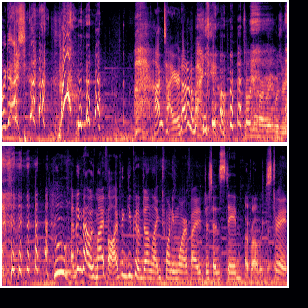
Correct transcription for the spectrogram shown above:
My gosh! I'm tired. I don't know about you. Target heart rate was reached. I think that was my fault. I think you could have done like 20 more if I just had stayed I probably could. straight.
